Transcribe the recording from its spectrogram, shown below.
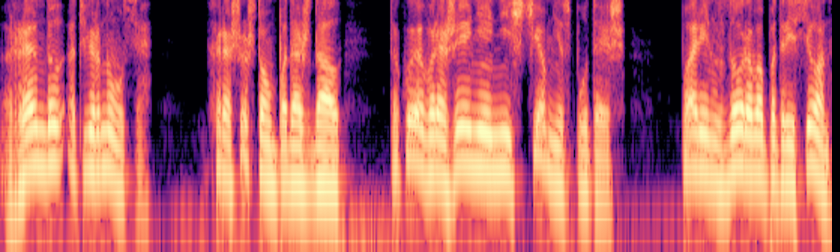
Рэндалл отвернулся. Хорошо, что он подождал. Такое выражение ни с чем не спутаешь. Парень здорово потрясен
